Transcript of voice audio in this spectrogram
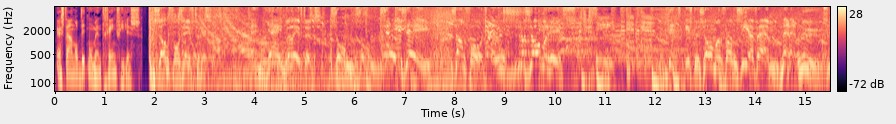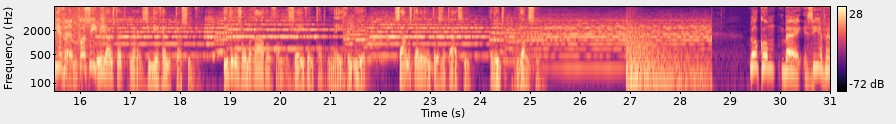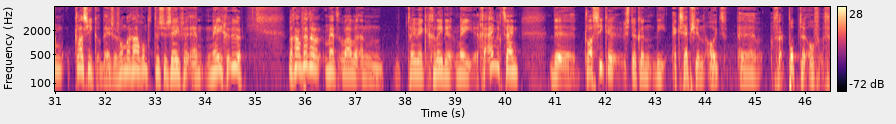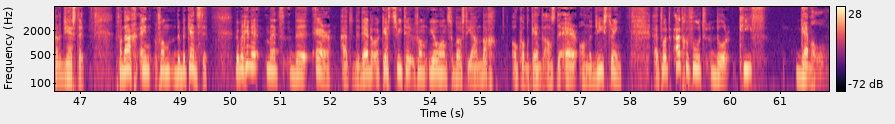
Er staan op dit moment geen files. Zandvoort heeft het. En jij beleeft het. Zon. zon. Zee. Zandvoort. Een zomerhit is de zomer van ZFM. Met nu ZFM Klassiek. U luistert naar ZFM Klassiek. Iedere zondagavond van 7 tot 9 uur. Samenstelling en presentatie Ruud Jansen. Welkom bij ZFM Klassiek op deze zondagavond tussen 7 en 9 uur. We gaan verder met waar we een, twee weken geleden mee geëindigd zijn de klassieke stukken die Exception ooit uh, verpopte of vergeste. Vandaag een van de bekendste. We beginnen met de Air uit de derde orkestsuite van Johann Sebastian Bach. Ook wel bekend als de Air on the G-string. Het wordt uitgevoerd door Keith Gammel.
